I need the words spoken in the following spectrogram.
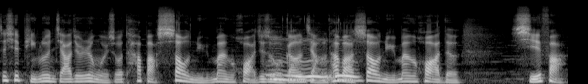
这些评论家就认为说，他把少女漫画，就是我刚刚讲的，他把少女漫画的写法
